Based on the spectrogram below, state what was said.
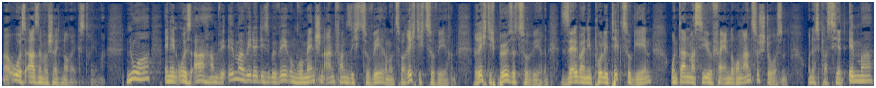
Ja, USA sind wahrscheinlich noch extremer. Nur in den USA haben wir immer wieder diese Bewegung, wo Menschen anfangen, sich zu wehren, und zwar richtig zu wehren, richtig böse zu wehren, selber in die Politik zu gehen und dann massive Veränderungen anzustoßen. Und es passiert immer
